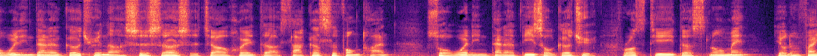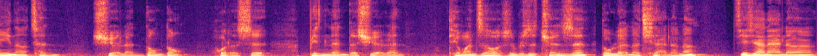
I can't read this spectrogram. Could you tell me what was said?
所为您带来的歌曲呢，是十二时教会的萨克斯风团所为您带来的第一首歌曲《Frosty the Snowman》。有人翻译呢成“雪人洞洞”或者是“冰冷的雪人”。听完之后，是不是全身都冷了起来了呢？接下来呢，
